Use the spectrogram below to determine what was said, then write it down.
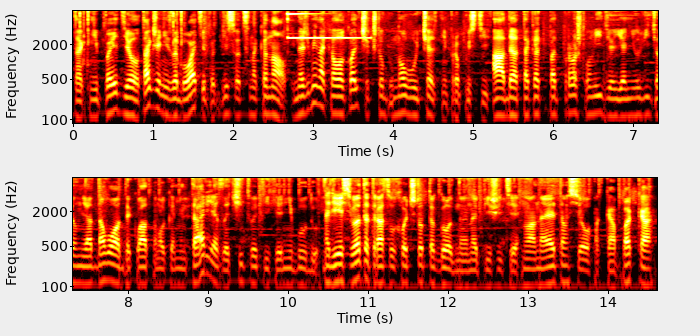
Так не пойдет. Также не забывайте подписываться на канал. И нажми на колокольчик, чтобы новую часть не пропустить. А, да, так как под прошлым видео я не увидел ни одного адекватного комментария, зачитывать их я не буду. Надеюсь, в этот раз вы хоть что-то годное напишите пишите. Ну а на этом все. Пока-пока.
